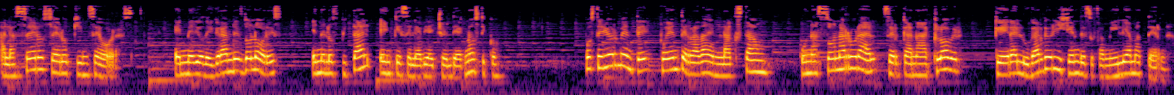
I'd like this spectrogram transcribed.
a las 0015 horas, en medio de grandes dolores en el hospital en que se le había hecho el diagnóstico. Posteriormente fue enterrada en Laxtown, una zona rural cercana a Clover, que era el lugar de origen de su familia materna.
